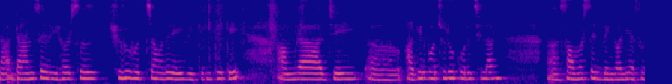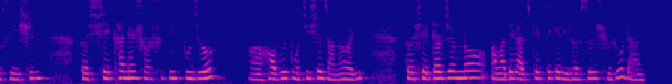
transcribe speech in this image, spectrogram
না ডান্সের রিহার্সাল শুরু হচ্ছে আমাদের এই উইকেন্ড থেকেই। আমরা যেই আগের বছরও করেছিলাম সমারসেট বেঙ্গলি অ্যাসোসিয়েশন তো সেখানের সরস্বতী পুজো হবে পঁচিশে জানুয়ারি। তো সেটার জন্য আমাদের আজকের থেকে রিহার্সাল শুরু ডান্স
